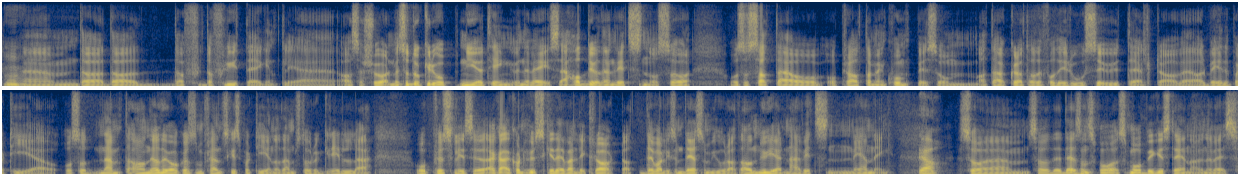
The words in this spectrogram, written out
Um, da, da, da, da flyter det egentlig eh, av seg sjøl. Men så dukker det opp nye ting underveis. Jeg hadde jo den vitsen, og så, og så satt jeg og, og prata med en kompis om at jeg akkurat hadde fått ei rose utdelt av eh, Arbeiderpartiet, og så nevnte han ja, det er jo akkurat som Fremskrittspartiet når de står og griller. Og plutselig, jeg, jeg kan huske det veldig klart, at det var liksom det som gjorde at ah, nå gir denne vitsen mening. Ja. Så, um, så det, det er sånne små, små byggesteiner underveis.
